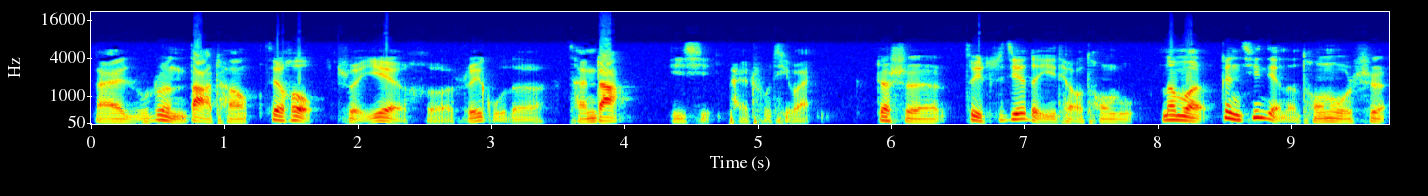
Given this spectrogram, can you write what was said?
来濡润大肠，最后水液和水谷的残渣一起排出体外，这是最直接的一条通路。那么更经典的通路是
